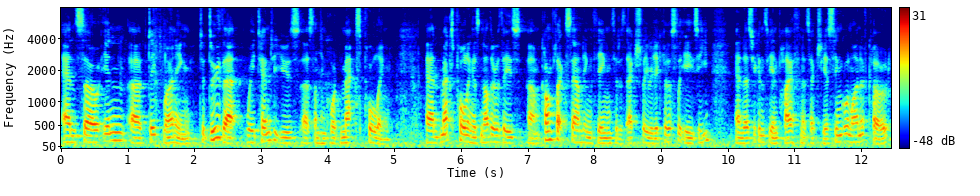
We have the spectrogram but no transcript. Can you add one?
And so in uh, deep learning, to do that, we tend to use uh, something called max pooling. And max pooling is another of these um, complex sounding things that is actually ridiculously easy. And as you can see in Python, it's actually a single line of code.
